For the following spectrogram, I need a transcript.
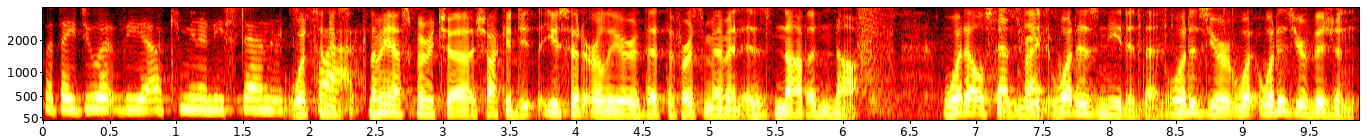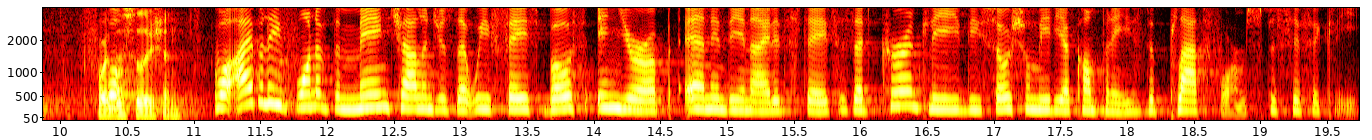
but they do it via a community standards What's flag. An ex- Let me ask Marietje Schaake, you said earlier that the First Amendment is not enough. What else That's is needed? right. What is needed then? What is your, what, what is your vision for Well- the solution? Well, I believe one of the main challenges that we face both in Europe and in the United States is that currently the social media companies, the platforms specifically,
